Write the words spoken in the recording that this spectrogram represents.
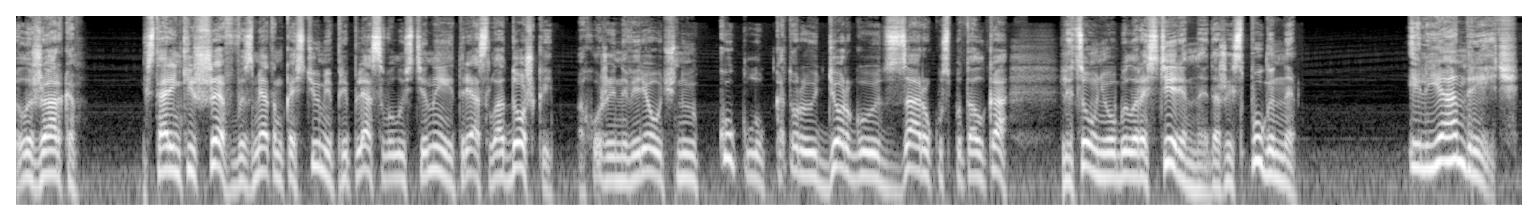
было жарко, и старенький шеф в измятом костюме приплясывал у стены и тряс ладошкой, похожей на веревочную куклу, которую дергают за руку с потолка. Лицо у него было растерянное, даже испуганное. «Илья Андреевич»,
